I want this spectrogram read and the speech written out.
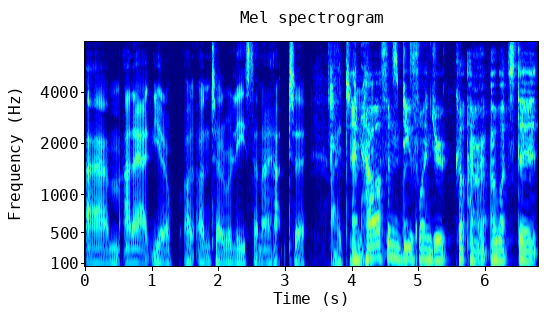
Um, and I, you know, uh, until release, and I had to, I had to. And how often do you find your, cu- or, or what's the,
